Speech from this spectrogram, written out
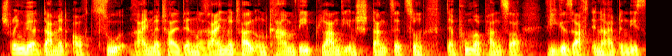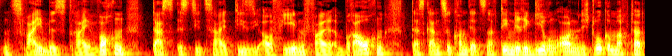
Springen wir damit auch zu Rheinmetall, denn Rheinmetall und KMW planen die Instandsetzung der Puma-Panzer, wie gesagt, innerhalb der nächsten zwei bis drei Wochen. Das ist die Zeit, die sie auf jeden Fall brauchen. Das Ganze kommt jetzt, nachdem die Regierung ordentlich Druck gemacht hat.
